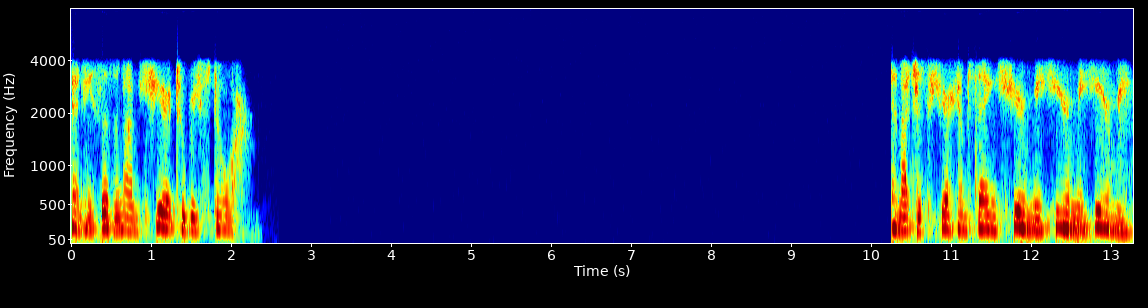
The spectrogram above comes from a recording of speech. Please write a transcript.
And he says, and I'm here to restore. And I just hear him saying, Hear me, hear me, hear me.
